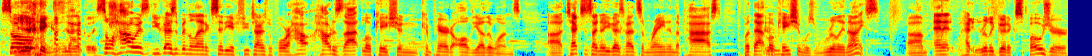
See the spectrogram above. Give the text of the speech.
So, yeah, exactly. So how is you guys have been to Atlantic City a few times before? How how does that location compare to all the other ones? Uh, Texas, I know you guys have had some rain in the past, but that location was really nice, um, and it had really good exposure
